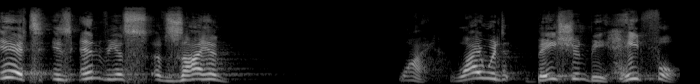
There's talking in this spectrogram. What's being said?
it is envious of Zion. Why? Why would Bashan be hateful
